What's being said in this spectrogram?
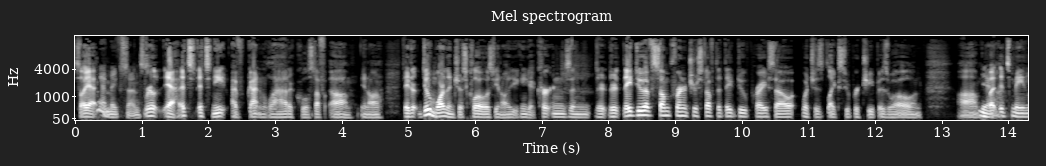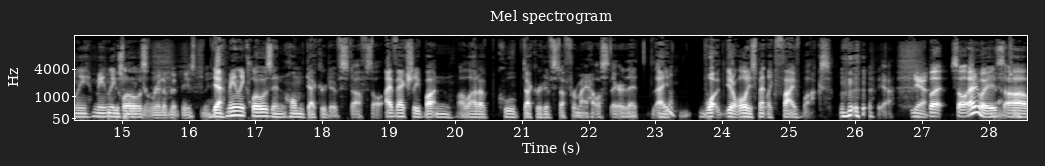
So yeah, That makes sense. Real, yeah, it's it's neat. I've gotten a lot of cool stuff. Um, you know, they do- more than just clothes. You know, you can get curtains, and they're, they're, they do have some furniture stuff that they do price out, which is like super cheap as well. And um, Yeah. but it's mainly mainly just clothes. Get rid of it, basically. Yeah, mainly clothes and home decorative stuff. So I've actually bought a lot of cool decorative stuff for my house there that I Hmm. what you know only spent like five bucks. yeah. Yeah. But so, anyways, Gotcha. uh,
